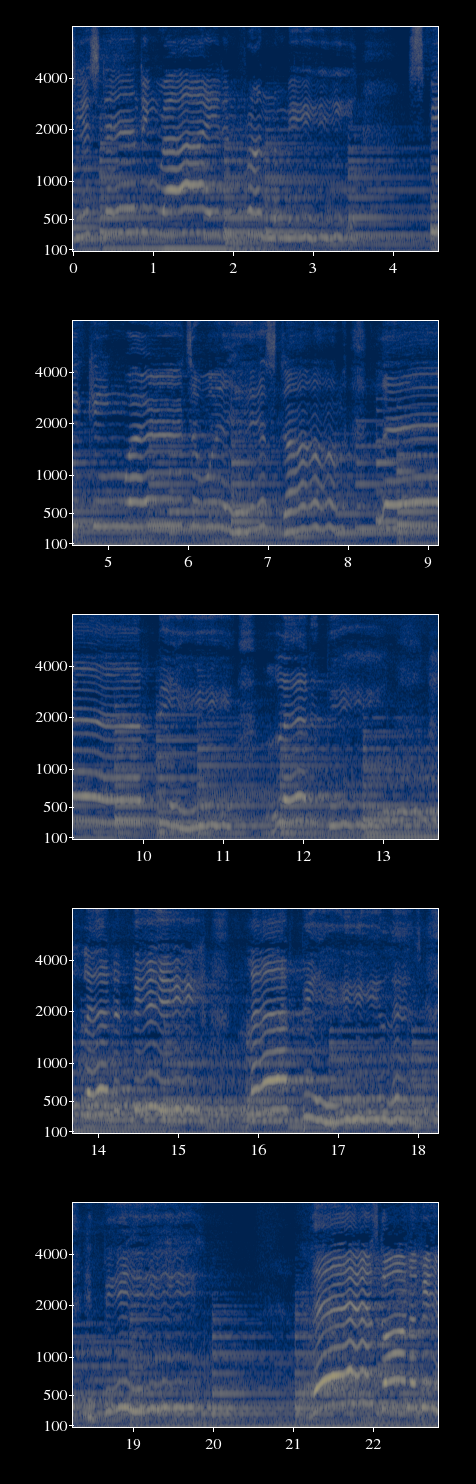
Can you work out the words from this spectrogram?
She is standing right in front of me, speaking words of wisdom. Let it be, let it be, let it be, let it be, let it be. There's gonna be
